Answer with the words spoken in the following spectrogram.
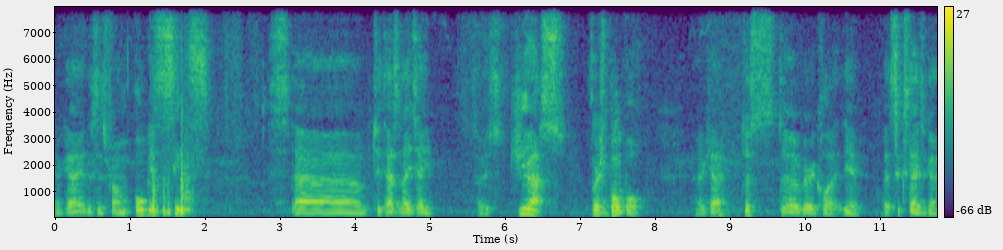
Okay, this is from August sixth, uh, two thousand eighteen. So it's just fresh paw paw. Okay, just uh, very close. Yeah, about six days ago.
